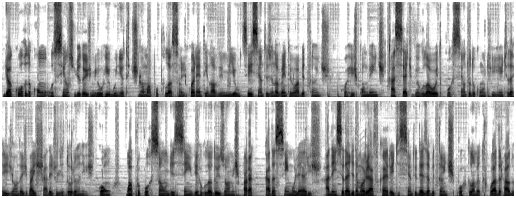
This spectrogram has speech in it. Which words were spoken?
de acordo com o censo de 2000, o Rio Bonito tinha uma população de 49.691 habitantes, correspondente a 7,8% do contingente da região das Baixadas Litorâneas, com uma proporção de 100,2 homens para cada 100 mulheres. A densidade demográfica era de 110 habitantes por quilômetro quadrado,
